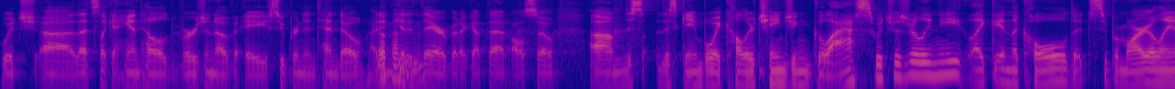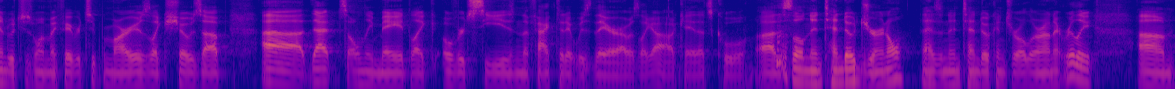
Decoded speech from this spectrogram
which uh, that's like a handheld version of a Super Nintendo. I didn't get it there, but I got that also. Um, this this Game Boy Color changing glass, which is really neat. Like in the cold at Super Mario Land, which is one of my favorite Super Mario's, like shows up. Uh, that's only made like overseas, and the fact that it was there, I was like, oh, okay, that's cool. Uh, this little Nintendo Journal that has a Nintendo controller on it, really. Um,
